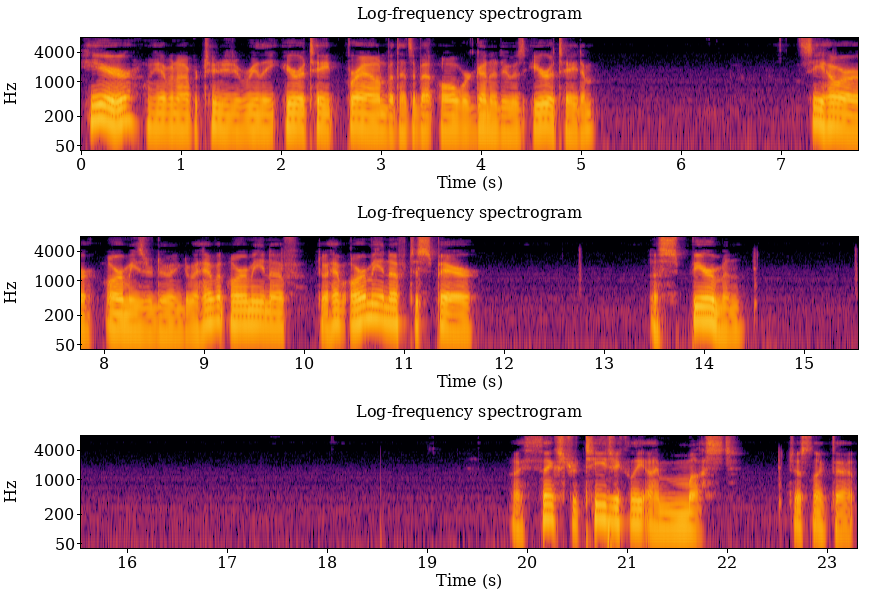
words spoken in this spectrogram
Here, we have an opportunity to really irritate Brown, but that's about all we're going to do is irritate him. Let's see how our armies are doing. Do I have an army enough? Do I have army enough to spare a spearman? I think strategically I must. Just like that.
